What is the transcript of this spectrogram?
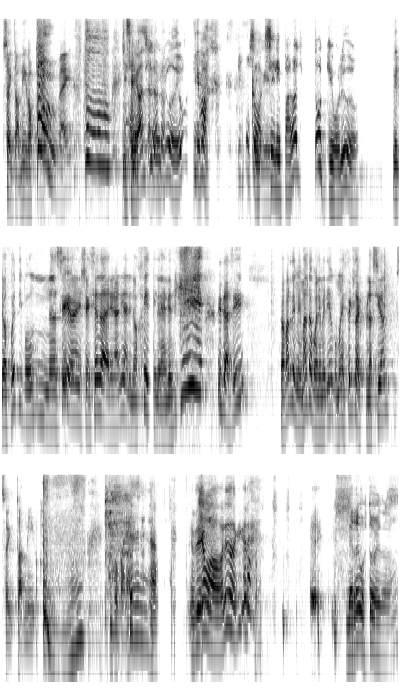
soy tu amigo, ¡pum! Y se levanta el boludo, de se, se, le paró al toque, boludo. Pero fue tipo una, una inyección de adrenalina en el ojete, ¿viste así? Pero aparte me mata porque le metieron como un efecto de explosión. Soy tu amigo. tipo, pará. Digamos, boludo, ¿qué carajo? Le re gustó eso, ¿no?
